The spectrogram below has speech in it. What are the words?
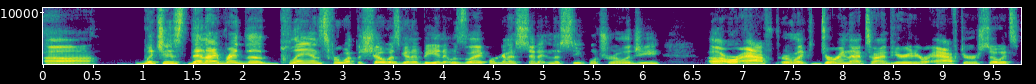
Uh, which is then I read the plans for what the show was gonna be, and it was like, we're gonna set it in the sequel trilogy, uh, or after, or like during that time period, or after. So it's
